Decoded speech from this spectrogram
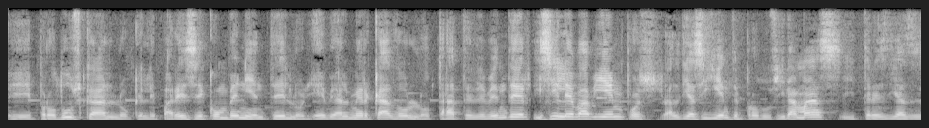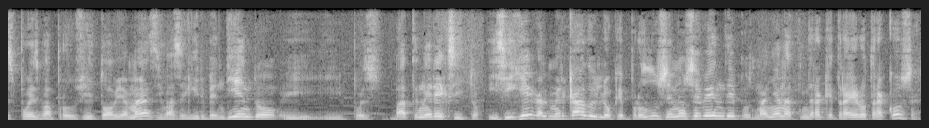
eh, produzca lo que le parece conveniente, lo lleve al mercado, lo trate de vender y si le va bien, pues al día siguiente producirá más y tres días después va a producir todavía más y va a seguir vendiendo y, pues va a tener éxito. Y si llega al mercado y lo que produce no se vende, pues mañana tendrá que traer otra cosa.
